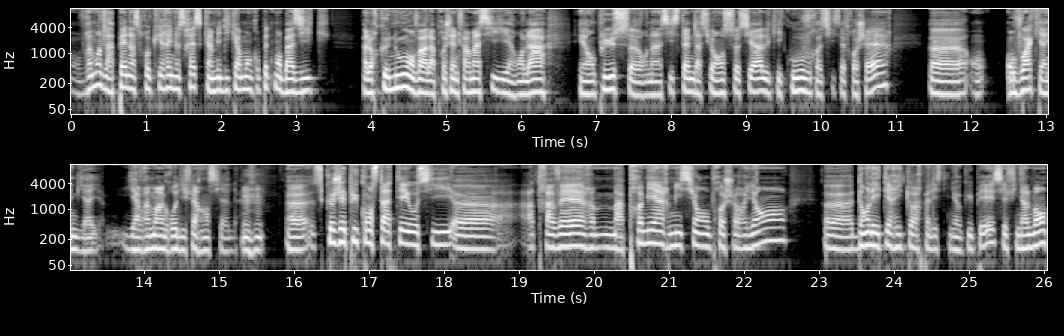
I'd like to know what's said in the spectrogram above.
ont- vraiment de la peine à se procurer ne serait-ce qu'un médicament complètement basique, alors que nous, on va à la prochaine pharmacie, on l'a, et en plus, on a un système d'assurance sociale qui couvre si c'est trop cher. Euh, on, on voit qu'il y a, y y vraiment un gros différentiel. Euh, ce que j'ai pu constater aussi euh, à travers ma première mission au Proche-Orient, euh, dans les territoires palestiniens occupés, c'est finalement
